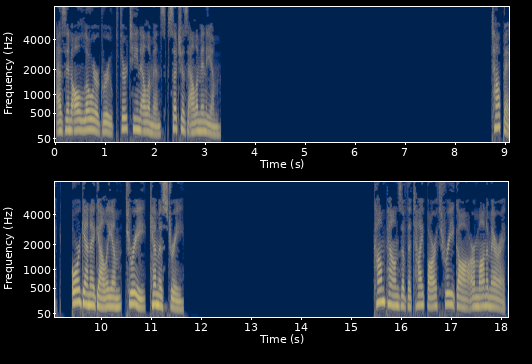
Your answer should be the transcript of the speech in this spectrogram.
as in all lower group 13 elements such as aluminium. Organogallium chemistry. Compounds of the type R3 Ga are monomeric.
